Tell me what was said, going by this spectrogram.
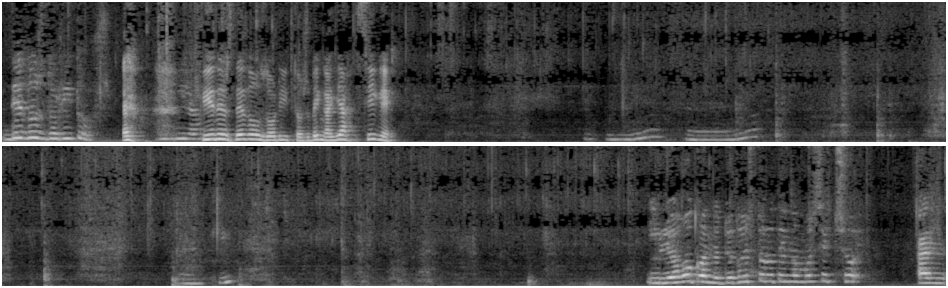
dedos doritos. Eh, tienes dedos doritos. Venga, ya, sigue. Aquí. Y luego cuando todo esto lo tengamos hecho, al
